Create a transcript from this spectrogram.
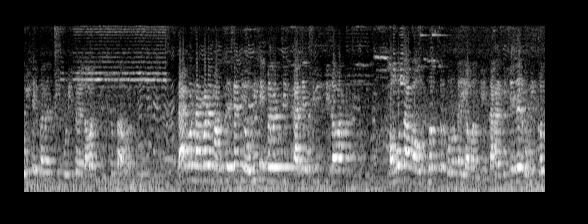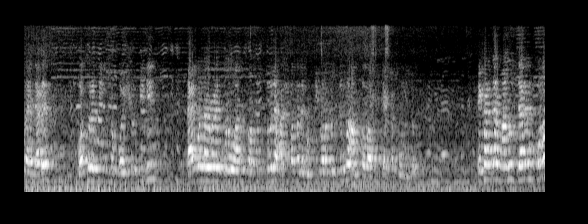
অভিষেক ব্যানার্জির পরিচয় দেওয়ার চিত্রতা আমার ডায়মন্ড হারবারের মানুষের কাছে অভিষেক ব্যানার্জির কাজের স্বীকৃতি দেওয়ার ক্ষমতা বা উদ্ধত্ত কোনোটাই আমার নেই। তারা নিজেদের অভিজ্ঞতায় জানেন বছরে তিনশো পঁয়ষট্টি দিন ডায়মন্ড হারবারের কোনো মানুষ অসুস্থ হলে হাসপাতালে ভর্তি করানোর জন্য আমতলা অফিসে একটা ফোনই এখানকার মানুষ জানেন, কোনো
